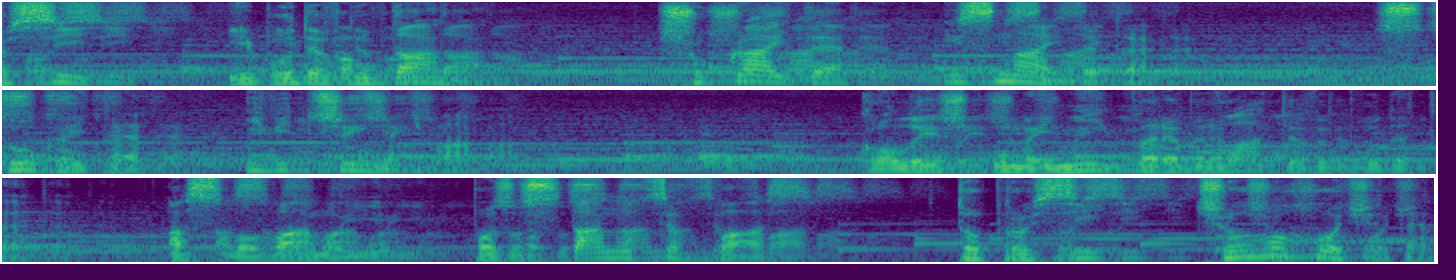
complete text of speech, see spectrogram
Просіть, і буде вам дано. Шукайте і знайдете. Стукайте і відчинять вам. Коли ж у мені перебувати ви будете, а слова мої позостануться в вас, то просіть, чого хочете,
